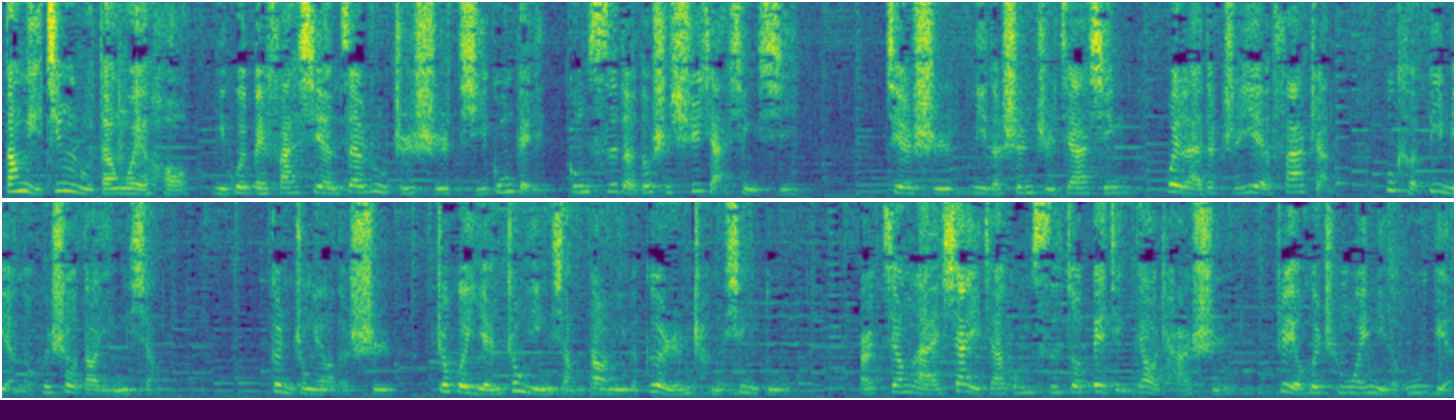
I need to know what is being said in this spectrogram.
当你进入单位后，你会被发现，在入职时提供给公司的都是虚假信息，届时你的升职加薪、未来的职业发展不可避免的会受到影响。更重要的是，这会严重影响到你的个人诚信度，而将来下一家公司做背景调查时，这也会成为你的污点。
